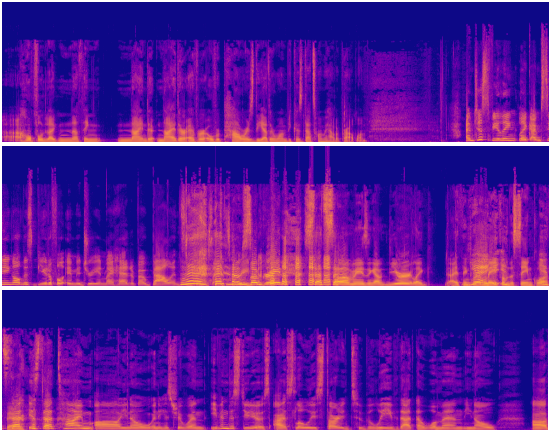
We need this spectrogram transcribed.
uh, hopefully like nothing, neither, neither ever overpowers the other one because that's when we have a problem. I'm just feeling like I'm seeing all this beautiful imagery in my head about balance. Things. It's so great. That's so amazing. I'm, you're like, I think we're made it- from the same cloth it's there. That, it's that time, uh, you know, in history when even the studios are slowly starting to believe that a woman, you know, uh,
